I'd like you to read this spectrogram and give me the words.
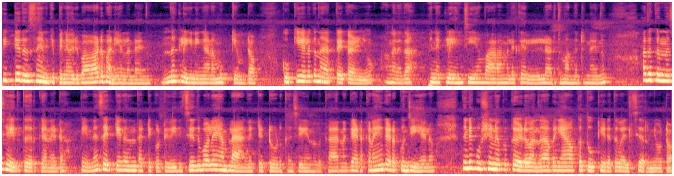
പിറ്റേ ദിവസം എനിക്ക് പിന്നെ ഒരുപാട് പണികളുണ്ടായിരുന്നു. ഇന്ന് ക്ലീനിങ് ആണ് മുഖ്യം കേട്ടോ കുക്ക് ചെയ്യലൊക്കെ നേരത്തെ കഴിഞ്ഞു. അങ്ങനെ ദാ പിന്നെ ക്ലീൻ ചെയ്യാൻ വാറാമലൊക്കെ എല്ലായിടത്തും വന്നിട്ടുണ്ടായിരുന്നു. അതൊക്കെ ഒന്ന് ചെയ്ത് തീർക്കാനായിട്ട് പിന്നെ സെറ്റിയൊക്കെ ഒന്ന് തട്ടിക്കൊട്ടി. വിരിച്ച് ഇതുപോലെ ഞാൻ ബ്ലാങ്കറ്റ് ഇട്ട് കൊടുക്കുക ചെയ്യുന്നത്. കാരണം കിടക്കണമെങ്കിൽ കിടക്കും ചെയ്യാമല്ലോ ഇതിന്റെ കുഷ്യനൊക്കെ കേട് വന്ന് അപ്പോൾ ഞാൻ ഒക്കെ തൂക്കിയെടുത്ത് വലിച്ചെറിഞ്ഞു കേട്ടോ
